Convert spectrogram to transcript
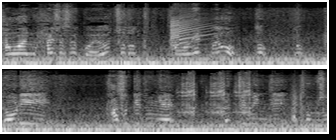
당황하셨을 거예요. 저도 당황했고요. 또, 또 별이 다섯 개 중에 몇 점인지 점수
